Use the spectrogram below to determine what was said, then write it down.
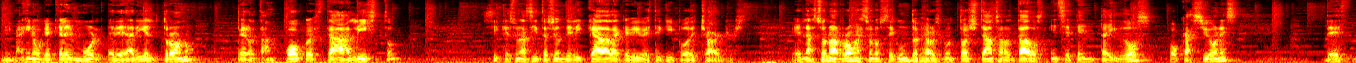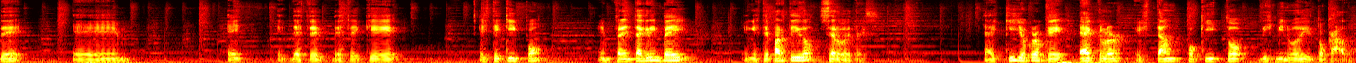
Me imagino que Kellen Moore heredaría el trono, pero tampoco está listo. Así que es una situación delicada la que vive este equipo de Chargers. En la zona roja son los segundos mejores con touchdowns anotados en 72 ocasiones desde, eh, eh, desde, desde que este equipo enfrenta a Green Bay en este partido 0 de 3. Y aquí yo creo que Eckler está un poquito disminuido y tocado.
